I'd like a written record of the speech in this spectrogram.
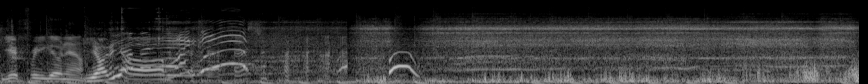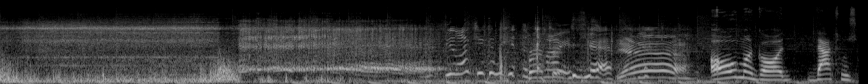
You're free to go now. Yada Oh yada. my gosh. I feel like you're going to hit the toes. Yeah. Yeah. Oh my god, that was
